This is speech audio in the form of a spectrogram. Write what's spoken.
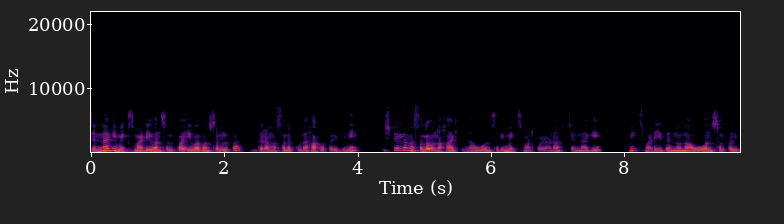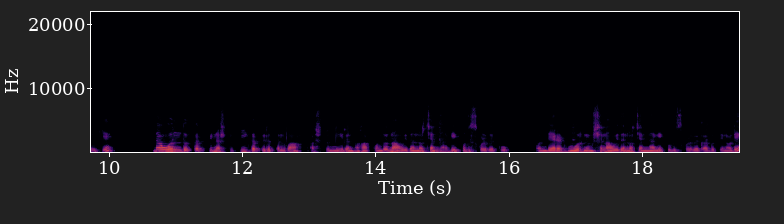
ಚೆನ್ನಾಗಿ ಮಿಕ್ಸ್ ಮಾಡಿ ಒಂದು ಸ್ವಲ್ಪ, ಇವಾಗ ಒಂದು ಸ್ವಲ್ಪ ಗರಂ ಮಸಾಲ ಕೂಡ ಹಾಕೋತಾ ಇದ್ದೀನಿ. ಇಷ್ಟೆಲ್ಲ ಮಸಾಲವನ್ನು ಹಾಕಿ ನಾವು ಒಂದು ಸರಿ ಮಿಕ್ಸ್ ಮಾಡ್ಕೊಳ್ಳೋಣ. ಚೆನ್ನಾಗಿ ಮಿಕ್ಸ್ ಮಾಡಿ ಇದನ್ನು ನಾವು ಒಂದು ಸ್ವಲ್ಪ ಇದಕ್ಕೆ ನಾವು ಒಂದು ಕಪ್ಪಿನಷ್ಟು ಟೀ ಕಪ್ ಇರುತ್ತಲ್ವಾ ಅಷ್ಟು ನೀರನ್ನು ಹಾಕ್ಕೊಂಡು ನಾವು ಇದನ್ನು ಚೆನ್ನಾಗಿ ಕುದಿಸ್ಕೊಳ್ಬೇಕು. ಒಂದೆರಡು ಮೂರು ನಿಮಿಷ ನಾವು ಇದನ್ನು ಚೆನ್ನಾಗಿ ಕುದಿಸ್ಕೊಳ್ಬೇಕಾಗುತ್ತೆ ನೋಡಿ.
